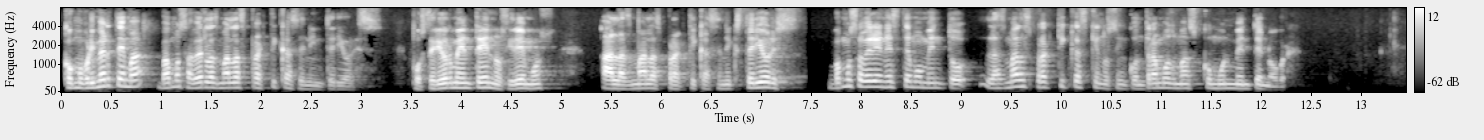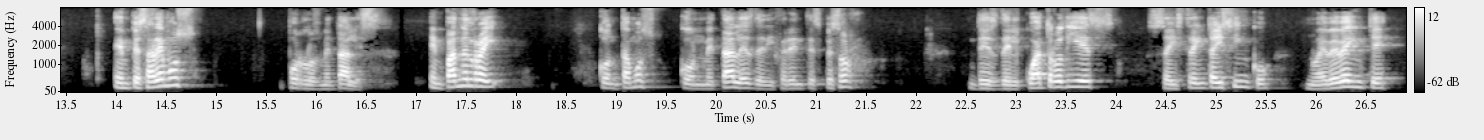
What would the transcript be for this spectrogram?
Como primer tema, vamos a ver las malas prácticas en interiores. Posteriormente nos iremos a las malas prácticas en exteriores. Vamos a ver en este momento las malas prácticas que nos encontramos más comúnmente en obra. Empezaremos por los metales. En Panel Rey contamos con metales de diferente espesor, desde el 410, 635, 920,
